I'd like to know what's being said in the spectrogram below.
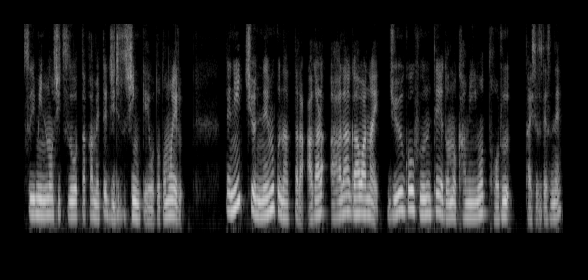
睡眠の質を高めて自律神経を整える。で、日中眠くなったらあがら、抗わない。15分程度の仮眠を取る。大切ですね。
